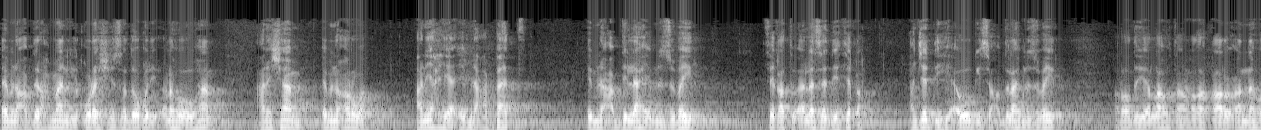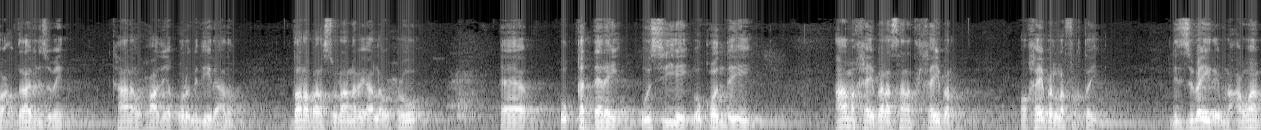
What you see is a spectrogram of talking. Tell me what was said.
ibn cabdiraxmaan alqurashi saduuq lahu awhaam can hishaam ibn curwa an yaya ibn cabaad ibn cabdilaahi ibn zubayr iqatu alsadi iq can jadihi awogiisa cabdulahi bn zubayr radia lahu taala qaaluu anahu cabdulahi bn zubayr kaana wuxuu aday qulu mid yihahdo daraba rasuula nabiga alle wuxuu u qadaray u siiyey u qondayey caama khaybara sanadka khaybar oo khaybar la furtay lizubayr ibn cawaam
